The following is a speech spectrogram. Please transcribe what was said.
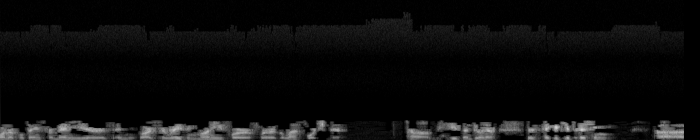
wonderful things for many years in regards to raising money for for the less fortunate. Um, he's been doing a this take a kid fishing uh,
